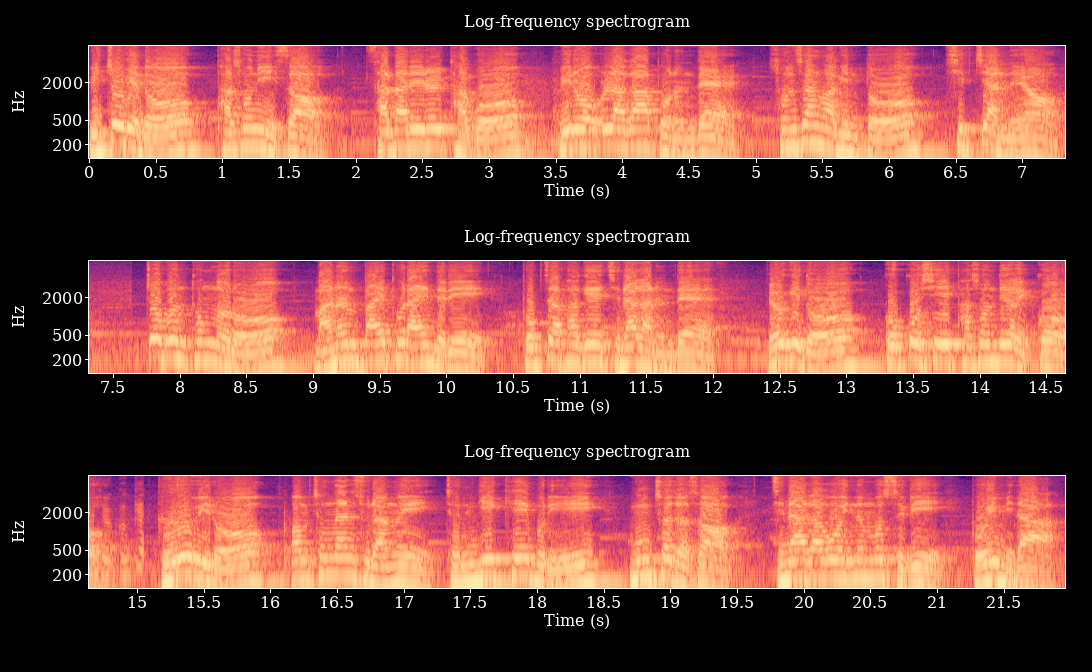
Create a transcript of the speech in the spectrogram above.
위쪽에도 파손이 있어 사다리를 타고 위로 올라가 보는데 손상 확인도 쉽지 않네요. 좁은 통로로 많은 파이프라인들이 복잡하게 지나가는데 여기도 곳곳이 파손되어 있고 그 위로 엄청난 수량의 전기 케이블이 뭉쳐져서 지나가고 있는 모습이 보입니다.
